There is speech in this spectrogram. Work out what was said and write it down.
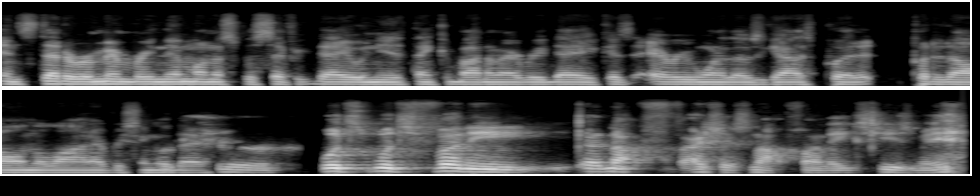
instead of remembering them on a specific day, we need to think about them every day because every one of those guys put it put it all on the line every single day. Sure. What's What's funny? Uh, not actually, it's not funny. Excuse me.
